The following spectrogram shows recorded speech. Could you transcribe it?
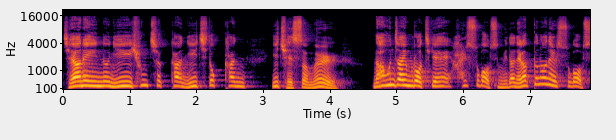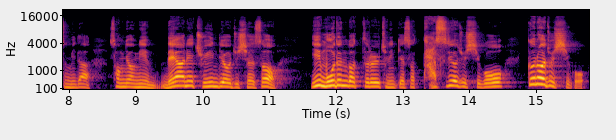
제 안에 있는 이 흉측한 이 지독한 이 죄성을 나 혼자 힘으로 어떻게 할 수가 없습니다. 내가 끊어낼 수가 없습니다. 성령님, 내 안에 주인 되어 주셔서 이 모든 것들을 주님께서 다스려 주시고 끊어 주시고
